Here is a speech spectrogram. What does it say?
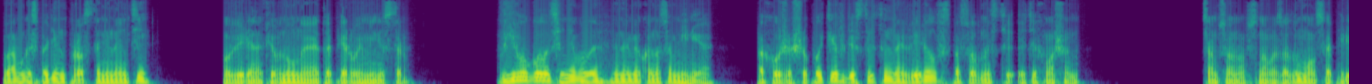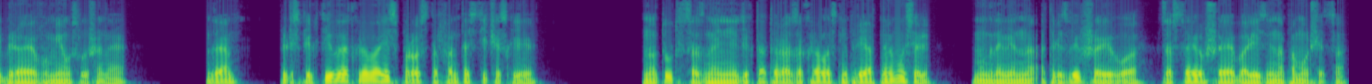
вам, господин, просто не найти, — уверенно кивнул на это первый министр. В его голосе не было и намека на сомнения. Похоже, Шепотев действительно верил в способности этих машин. Самсонов снова задумался, перебирая в уме услышанное. Да, перспективы открывались просто фантастические. Но тут в сознание диктатора закралась неприятная мысль, мгновенно отрезвившая его, заставившая болезненно поморщиться.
